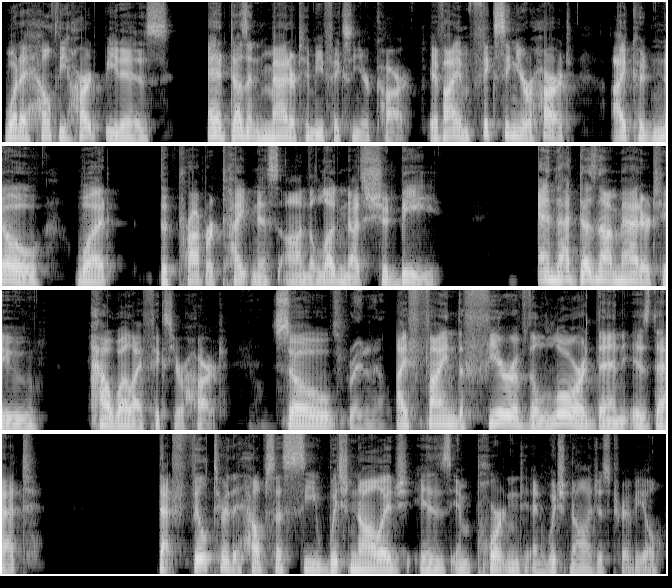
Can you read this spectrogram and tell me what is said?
what a healthy heartbeat is, and it doesn't matter to me fixing your car. If I am fixing your heart, I could know what the proper tightness on the lug nuts should be. And that does not matter to how well I fix your heart. So great. I find the fear of the Lord then is that that filter that helps us see which knowledge is important and which knowledge is trivial.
